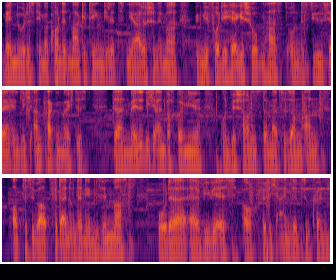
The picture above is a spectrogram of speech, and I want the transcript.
Wenn du das Thema Content Marketing die letzten Jahre schon immer irgendwie vor dir hergeschoben hast und es dieses Jahr endlich anpacken möchtest, dann melde dich einfach bei mir und wir schauen uns dann mal zusammen an, ob das überhaupt für dein Unternehmen Sinn macht oder äh, wie wir es auch für dich einsetzen können.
